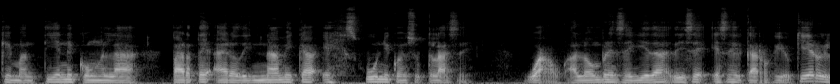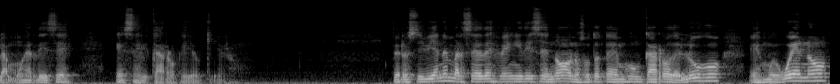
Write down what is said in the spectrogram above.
que mantiene con la parte aerodinámica es único en su clase. Wow, al hombre enseguida dice, ese es el carro que yo quiero y la mujer dice, ese es el carro que yo quiero. Pero si viene Mercedes-Benz y dice, no, nosotros tenemos un carro de lujo, es muy bueno,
